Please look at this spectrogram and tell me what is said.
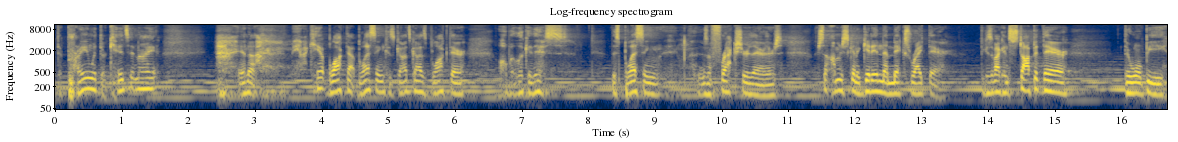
they're praying with their kids at night. And uh, man, I can't block that blessing because God's got his block there. Oh, but look at this. This blessing there's a fracture there. There's, there's I'm just going to get in the mix right there. Because if I can stop it there, there won't be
